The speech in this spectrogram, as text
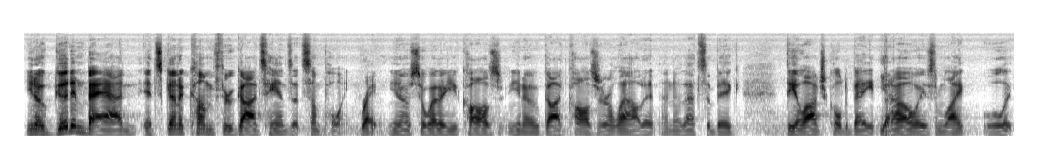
you know, good and bad, it's going to come through God's hands at some point. Right. You know, so whether you cause, you know, God caused it or allowed it, I know that's a big theological debate, but I always am like, well, it,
